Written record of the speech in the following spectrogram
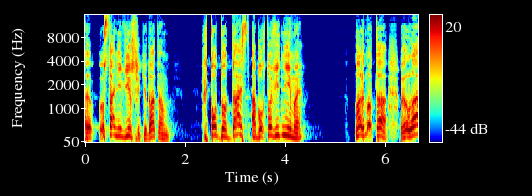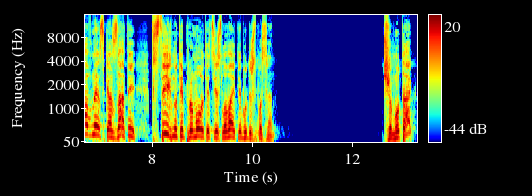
е, останні віршики, да, там, хто додасть або хто відніме. Марнота. Головне сказати, встигнути промовити ці слова, і ти будеш спасен. Чому так?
